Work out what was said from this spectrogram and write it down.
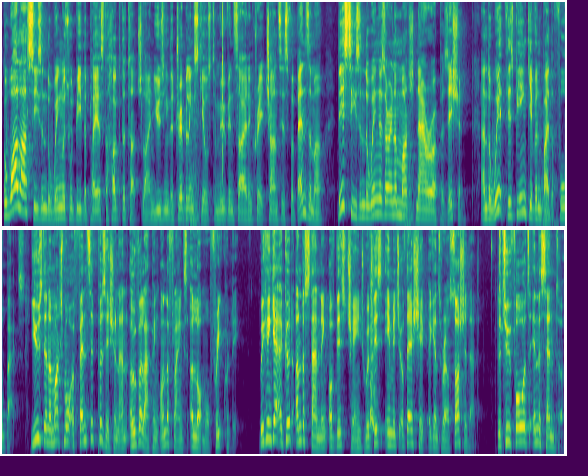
But while last season the wingers would be the players to hug the touchline using the dribbling skills to move inside and create chances for Benzema, this season the wingers are in a much narrower position, and the width is being given by the fullbacks, used in a much more offensive position and overlapping on the flanks a lot more frequently. We can get a good understanding of this change with this image of their shape against Real Sociedad. The two forwards in the centre,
